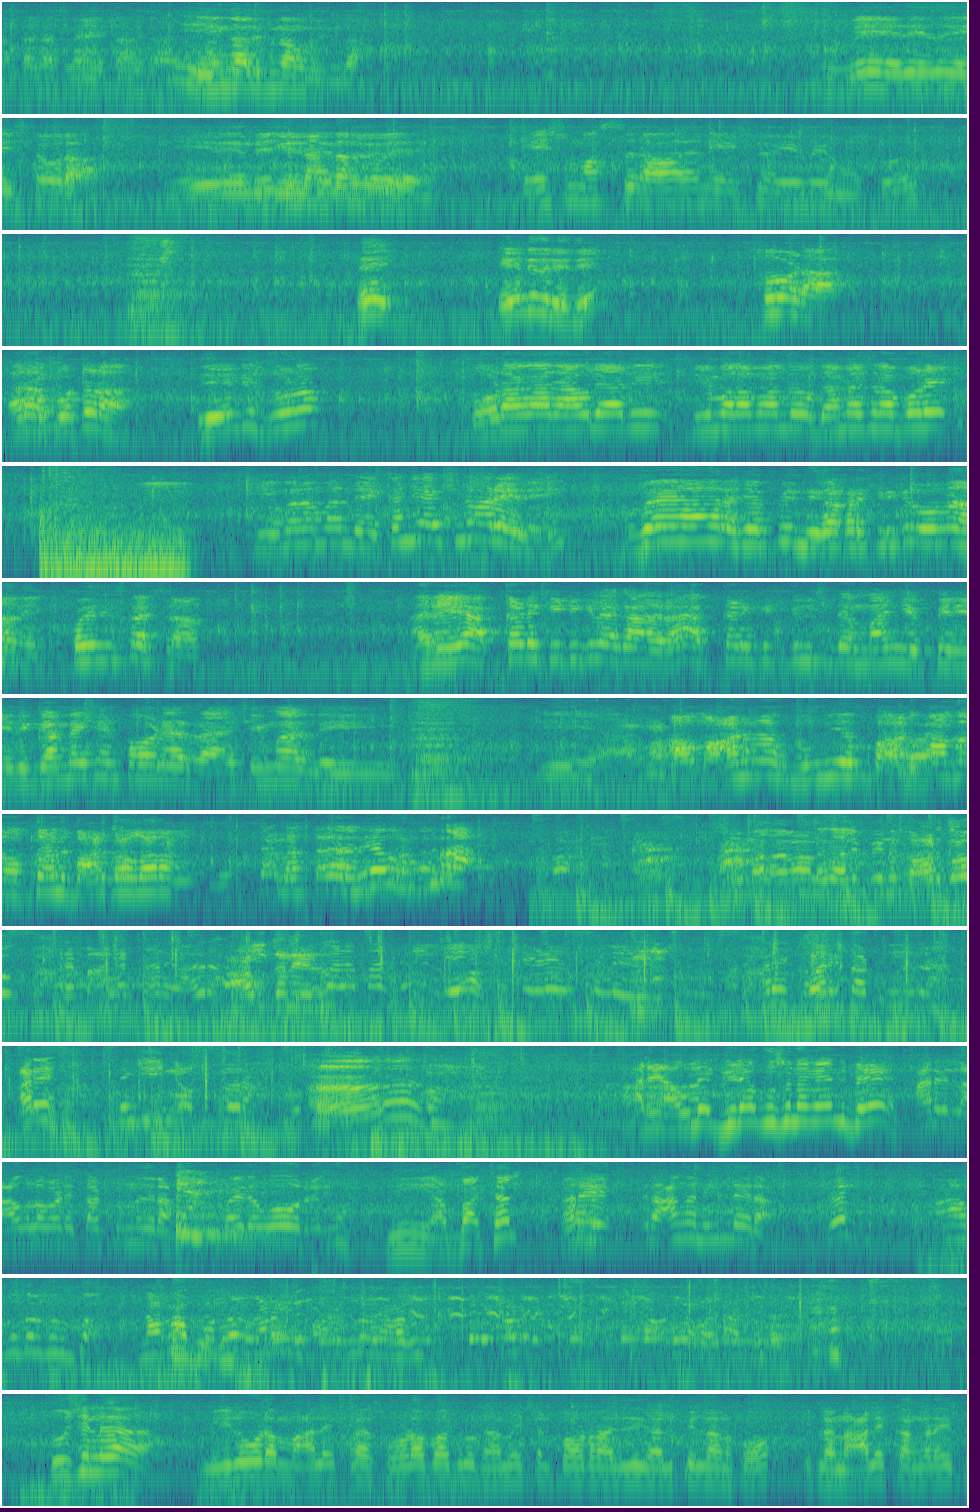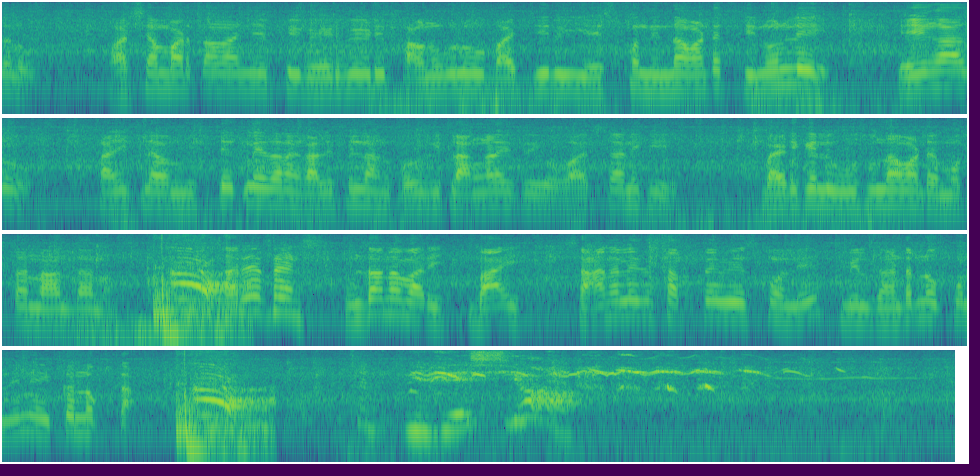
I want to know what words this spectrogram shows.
అంతా అవుతాను. ఏం కలిపినావు ఇలా నువ్వే ఏదేదో వేసినావురా నువ్వే. టేస్ట్ మస్తు రావాలని వేసినావు ఏమేమో ఏంటిది ఇది? చూడా అరే పొట్టడా? ఇది ఏంటి చూడు? చూడగా రావులే అది సీమల మందు గమేసిన పొడి. చీమల మంది ఎక్కడి నుంచి వచ్చినవారు ఇది? నువ్వే రా చెప్పింది అక్కడ కిటికీలు ఉన్నా అని. పోయి తీసుకొచ్చిన అరే అక్కడ కిటికీలే కాదురా అక్కడ కిటికీ నుంచి తెమ్మని చెప్పింది. ఇది గమేషన్ పౌడర్ రా చీమలది. ఆ మాట నాకు ముందు చెప్పాడు వస్తాను పాడుకోవాలరా కలిపి పాడుకోవు అరే. అరే అవులే గిడ కూర్చున్నావేంది బే అరే లాగుల పడే తట్టున్నదిరా బయట ఓ రేగు. నీ అబ్బా చల్ అరే రాగా నీళ్ళేరా చూసింది కదా మీరు కూడా మా లెక్క సోడా బదులు గమేషన్ పౌడర్ అది కలిపిల్లనుకో ఇట్లా నాలుగు కంగడైతలు వర్షం పడుతుందని చెప్పి వేడి వేడి పనుగులు బజ్జీలు వేసుకొని తిందామంటే తినుల్లి ఏం కాదు కానీ ఇట్లా మిస్టేక్ లేదని కలిపిల్లనుకో ఇట్లా అంగడైతే వర్షానికి. బయటకు వెళ్ళి కూర్చుందామంటే మొత్తం నాంతాను. సరే ఫ్రెండ్స్ ఉంటానా మరి? బాయ్. ఛానల్ అయితే సబ్స్క్రైబ్ చేసుకోండి. మీరు గంట నొక్కుంది నేను ఇక్కడ నొక్కుతా.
